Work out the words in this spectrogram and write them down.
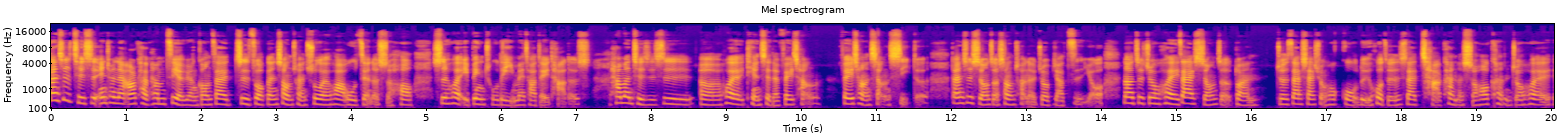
但是其实 Internet Archive 他们自己的员工在制作跟上传数位化物件的时候，是会一并处理 metadata 的，他们其实是呃会填写的非常。非常详细的，但是使用者上传的就比较自由，那这就会在使用者端，就是在筛选或过滤，或者是在查看的时候，可能就会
